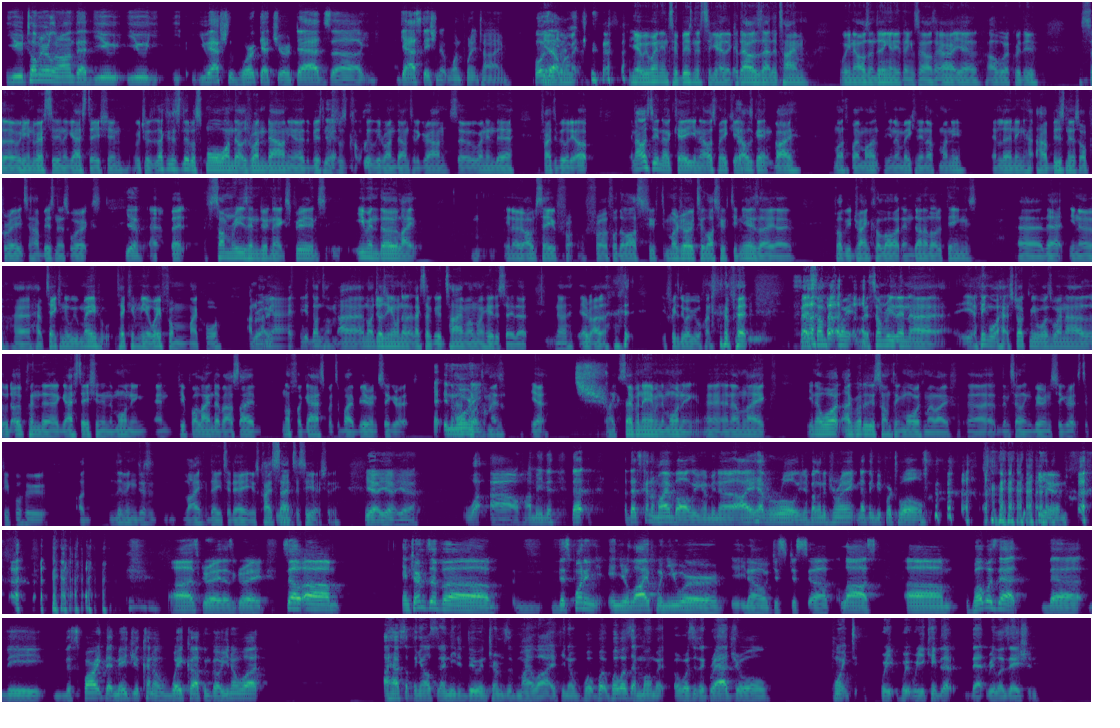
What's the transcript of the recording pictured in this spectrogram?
you told me earlier on that you you you actually worked at your dad's uh, gas station at one point in time. What was yeah, that like? yeah, we went into business together because that was at the time well, you know, I wasn't doing anything. So I was like, all right, yeah, I'll work with you. So he invested in a gas station, which was like this little small one that was run down. You know, the business Yeah. was completely run down to the ground. So we went in there, tried to build it up, and I was doing okay. You know, I was making, Yeah. I was getting by month by month. You know, making enough money and learning how business operates and how business works. Yeah. Uh, but for some reason during that experience, even though like, you know, I would say for for, for the last 50, majority of the last 15 years, I, I probably drank a lot and done a lot of things uh, that, you know, uh, have taken, we may, taken me away from my core. I'm, I mean, I, don't, I, I'm not judging anyone that likes to have a good time. I'm not here to say that, You know, I, you're free to do whatever you want. but, but at some point, for some reason, uh, I think what struck me was when I would open the gas station in the morning and people are lined up outside, not for gas, but to buy beer and cigarettes. In the And morning. yeah, like 7 a.m. in the morning. And I'm like, you know what? I've got to do something more with my life uh, than selling beer and cigarettes to people who are living just life day to day. It's quite sad Right. to see, actually. Yeah, yeah, yeah. Wow. I mean that, that that's kind of mind-boggling. I mean, uh, I have a rule. You know, if I'm going to drink, nothing before 12 p.m. Oh, that's great. That's great. So, um, in terms of uh, this point in, in your life when you were, you know, just just uh, lost, um, what was that the the the spark that made you kind of wake up and go, you know what? I have something else that I need to do in terms of my life. You know, what what, what was that moment, or was it a gradual point where you, where you came to that that realization?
